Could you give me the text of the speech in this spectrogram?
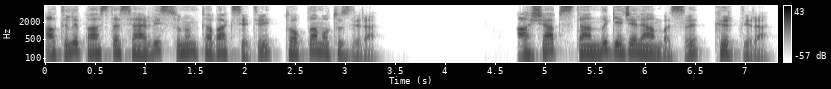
Atılı pasta servis sunum tabak seti, toplam 30 lira. Ahşap standlı gece lambası, 40 lira.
